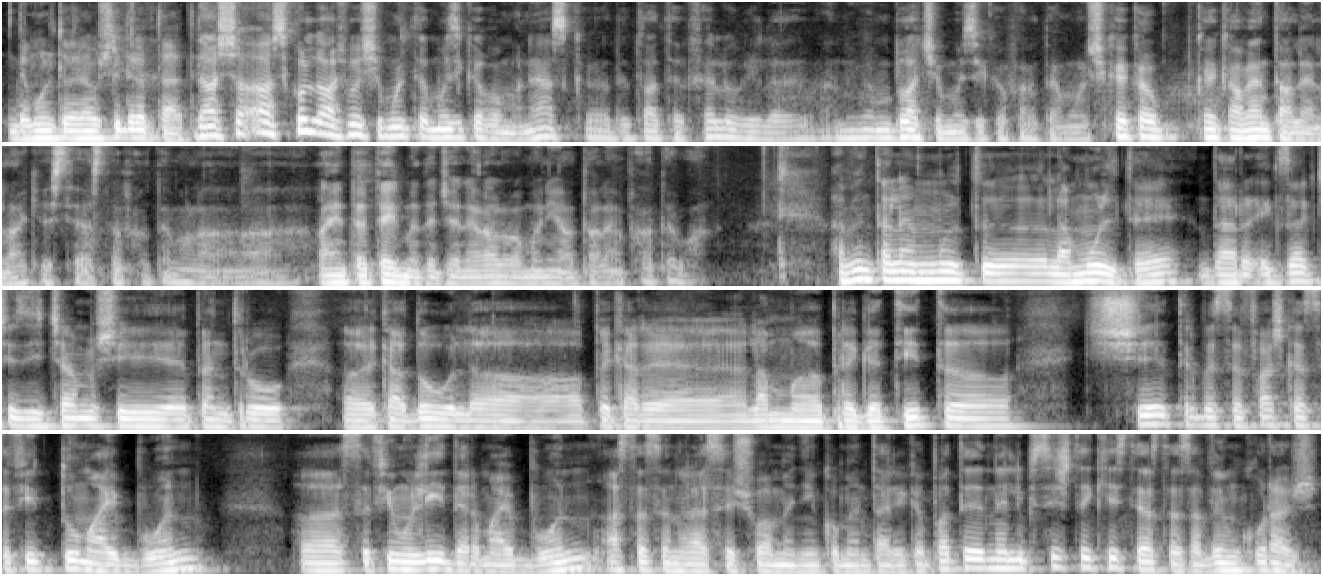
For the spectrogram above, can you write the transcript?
De multe ori au și dreptate. Dar ascult, ascult și multe muzică românească, de toate felurile. Adică îmi place muzică foarte mult. Și cred că, cred că avem talent la chestia asta foarte mult. La, la, la entertainment, în general, România au talent foarte bun. Avem talent mult uh, la multe, dar exact ce ziceam și pentru uh, cadoul uh, pe care l-am uh, pregătit, uh, ce trebuie să faci ca să fii tu mai bun, uh, să fii un lider mai bun, asta să ne lase și oamenii în comentarii, că poate ne lipsește chestia asta, să avem curaj.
